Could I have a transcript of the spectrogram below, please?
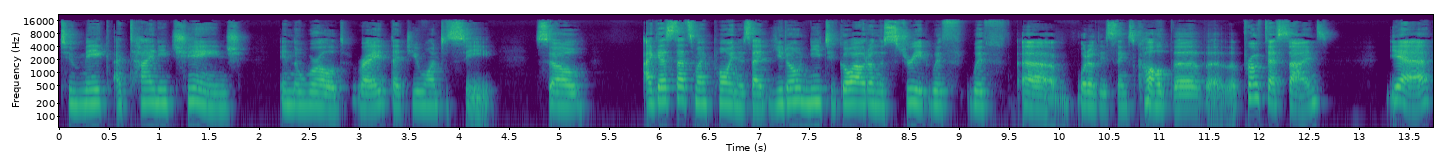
to make a tiny change in the world right that you want to see. So i guess that's my point is that you don't need to go out on the street with with um, what are these things called? The, the the protest signs. Yeah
